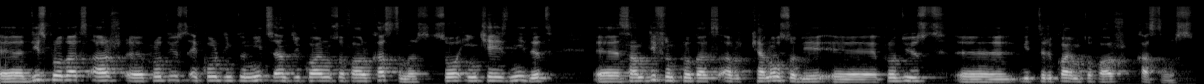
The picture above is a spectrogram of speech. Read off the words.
Uh, these products are uh, produced according to needs and requirements of our customers. So, in case needed, uh, some different products are, can also be uh, produced uh, with the requirement of our customers.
